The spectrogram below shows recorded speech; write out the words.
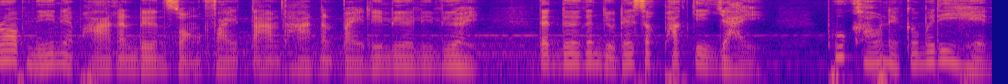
รอบนี้เนี่ยพากันเดินส่องไฟตามทางกันไปเรื่อยๆเรื่อยๆ แต่เดินกันอยู่ได้สักพักใหญ่ๆ พวกเขาเนี่ยก็ไม่ได้เห็น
